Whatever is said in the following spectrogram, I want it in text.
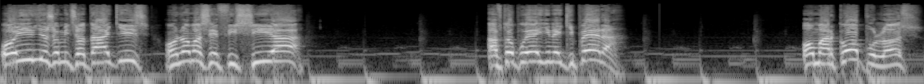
Ο ίδιος ο Μητσοτάκης ονόμασε θυσία αυτό που έγινε εκεί πέρα. Ο Μαρκόπουλος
